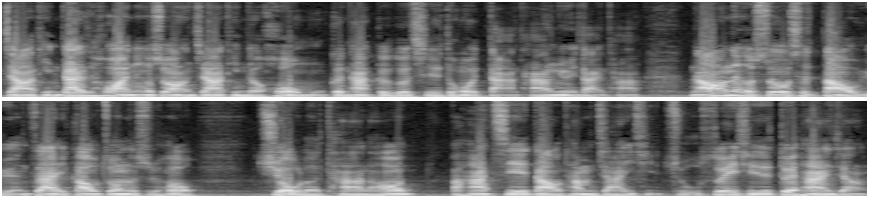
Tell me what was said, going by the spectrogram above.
家庭，但是后来那个收养家庭的后母跟他哥哥其实都会打他、虐待他。然后那个时候是道元在高中的时候救了他，然后把他接到他们家一起住。所以其实对他来讲，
